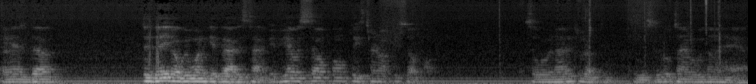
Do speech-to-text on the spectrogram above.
And uh, today, though, we want to give God his time. If you have a cell phone, please turn off your cell phone. So we're not interrupted in this little time we're going to have.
